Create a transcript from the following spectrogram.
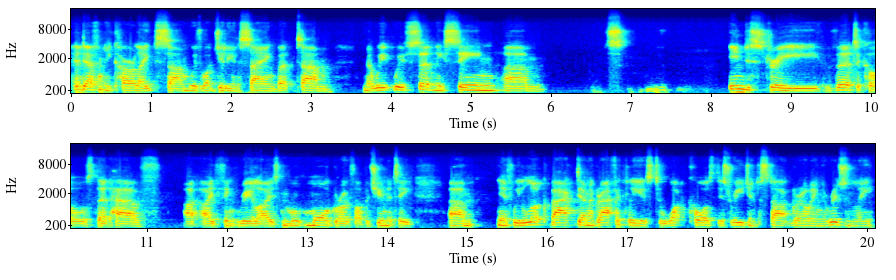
It definitely correlates um, with what Jillian's saying, but, um, you know, we, we've certainly seen um, industry verticals that have, I, I think, realized more, more growth opportunity um, if we look back demographically as to what caused this region to start growing originally,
